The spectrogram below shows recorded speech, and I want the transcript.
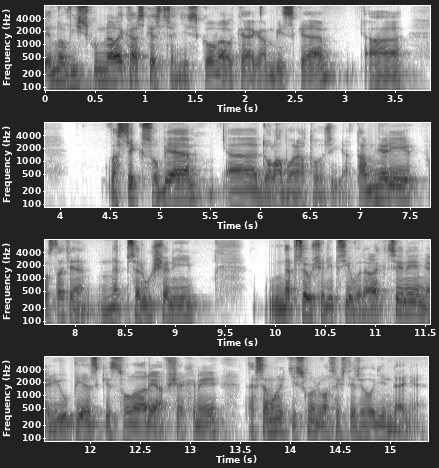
jedno výzkumné lékařské středisko, velké gambijské, a vlastně k sobě eh, do laboratoří. A tam měli v podstatě nepřerušený nepřerušený přívod elektřiny, měli UPSky, solary a všechny, tak se mohli tisknout 24 hodin denně.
